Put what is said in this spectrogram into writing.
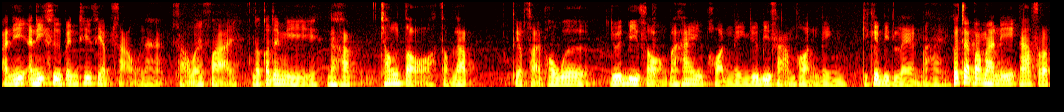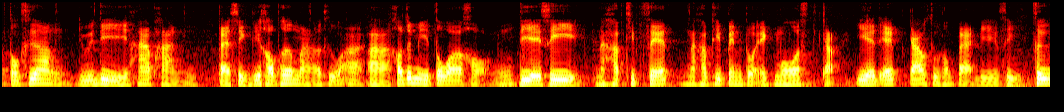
อันนี้อันนี้คือเป็นที่เสียบเสานะฮะเสา Wi-Fi แล้วก็จะมีนะครับช่องต่อสำหรับ สียบสาย power USB 2 มาให้พอร์ตหนึ่ง USB 3พอร์ตหนึ่ง Gigabit LAN มาให้ ก็จะประมาณนี้นะครับสำหรับตัวเครื่อง USD 5,000 แต่สิ่งที่เขาเพิ่มมาก็คือว่าอ่าเขาจะมีตัวของ DAC นะครับชิปเซตนะครับที่เป็นตัว XMOS กับ ESS 9028 DAC ซึ่ง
